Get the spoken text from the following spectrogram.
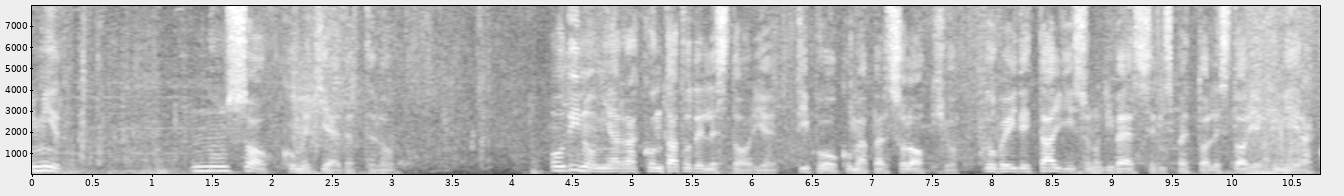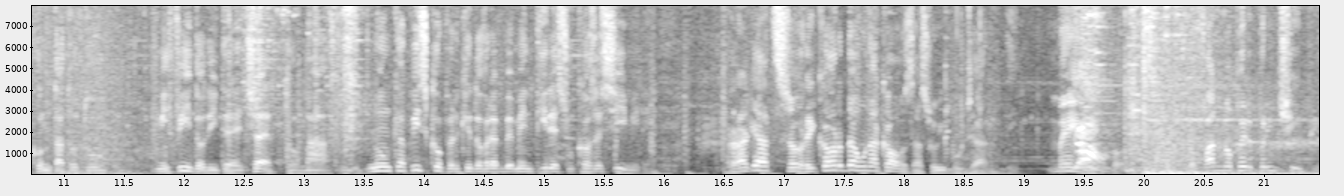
Mimir, non so come chiedertelo. Odino mi ha raccontato delle storie, tipo come ha perso l'occhio, dove i dettagli sono diversi rispetto alle storie che mi hai raccontato tu. Mi fido di te, certo, ma non capisco perché dovrebbe mentire su cose simili. Ragazzo, ricorda una cosa sui bugiardi. Mentono. Lo fanno per principio.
